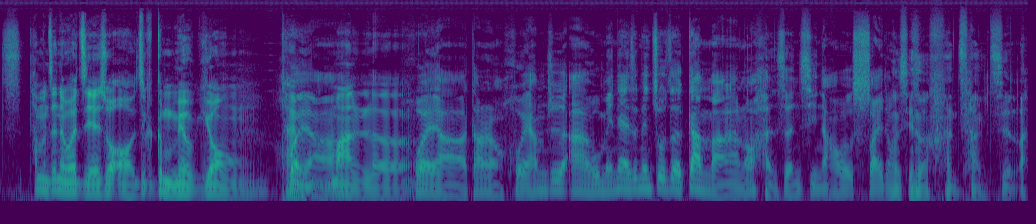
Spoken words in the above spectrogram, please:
子。他们真的会直接说哦，这个根本没有用，会啊，慢了，会啊，当然会。他们就是啊，我每天来这边做这个干嘛？然后很生气，然后摔东西都很常见了。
